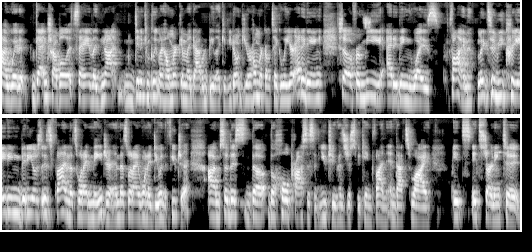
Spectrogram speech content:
I would get in trouble, let's say, like not didn't complete my homework, and my dad would be like, if you don't do your homework, I'll take away your editing. So for me, editing was fun. Like to me, creating videos is fun. That's what I major and that's what I want to do in the future. Um, so this the the whole process of YouTube has just became fun, and that's why it's it's starting to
